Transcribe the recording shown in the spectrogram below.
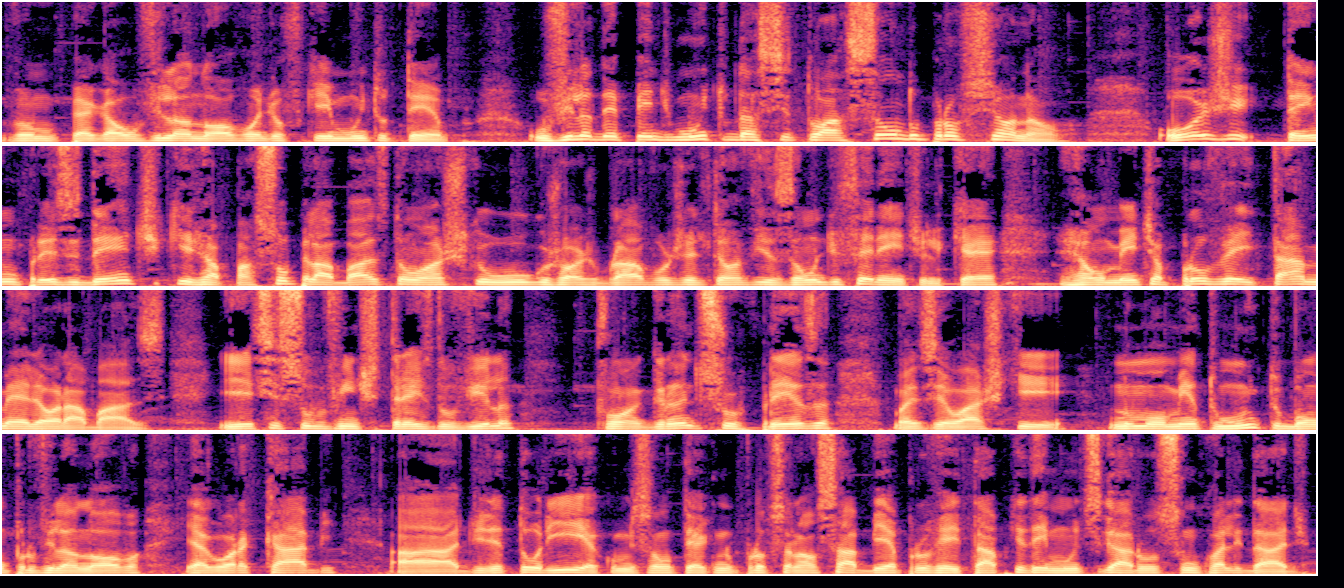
vamos pegar o Vila Nova, onde eu fiquei muito tempo. O Vila depende muito da situação do profissional. Hoje tem um presidente que já passou pela base, então acho que o Hugo Jorge Bravo hoje ele tem uma visão diferente. Ele quer realmente aproveitar melhor a base. E esse sub-23 do Vila foi uma grande surpresa, mas eu acho que num momento muito bom para o Vila Nova e agora cabe à diretoria, à comissão técnica profissional saber aproveitar porque tem muitos garotos com qualidade.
